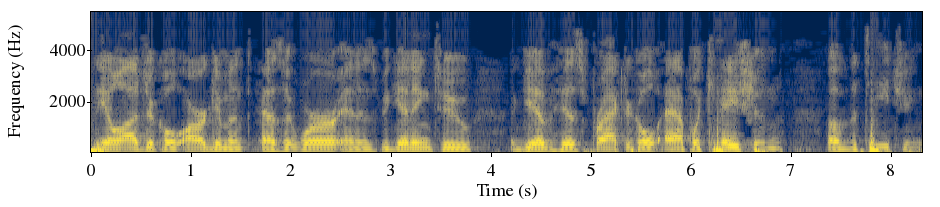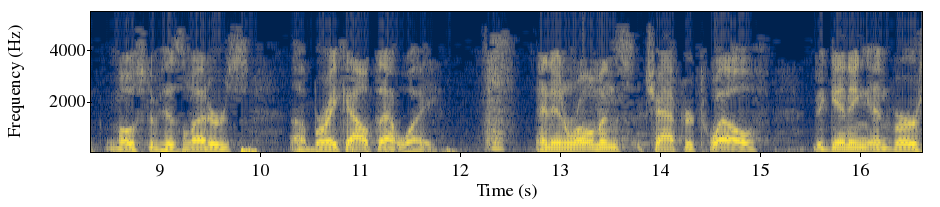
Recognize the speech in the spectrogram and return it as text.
theological argument, as it were, and is beginning to give his practical application of the teaching. Most of his letters uh, break out that way. And in Romans chapter 12, beginning in verse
